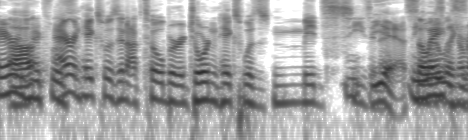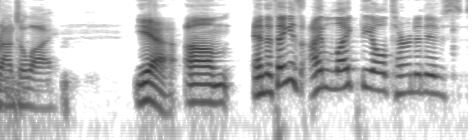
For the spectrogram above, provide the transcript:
Aaron Uh, Hicks was Aaron Hicks was in October. Jordan Hicks was mid-season. Yeah, so so it it was was- like around July. Yeah. Um and the thing is I like the alternatives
